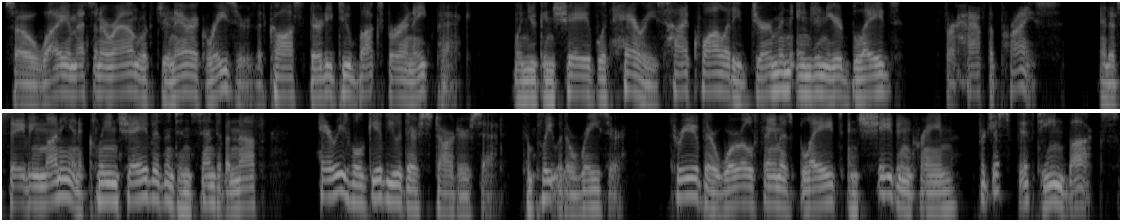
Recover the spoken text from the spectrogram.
So why are you messing around with generic razors that cost 32 bucks for an 8-pack when you can shave with Harry's high-quality German-engineered blades for half the price? And if saving money and a clean shave isn't incentive enough, Harry's will give you their starter set, complete with a razor, three of their world famous blades and shaving cream for just 15 bucks.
